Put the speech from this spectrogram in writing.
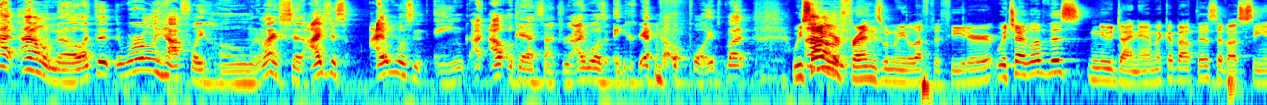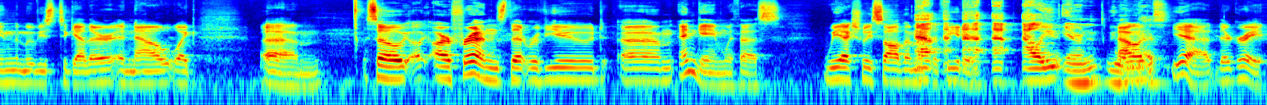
I, I don't know. Like the, we're only halfway home, and like I said, I just I wasn't angry. I, I, okay, that's not true. I was angry at a couple points, but We saw your friends when we left the theater, which I love this new dynamic about this of us seeing the movies together and now like um so uh, our friends that reviewed um Endgame with us, we actually saw them at the theater. A- A- A- Allie and Aaron, we love guys. yeah, they're great.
